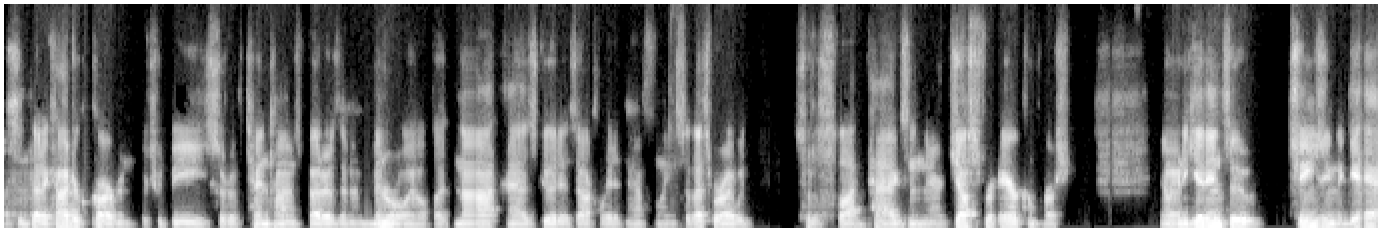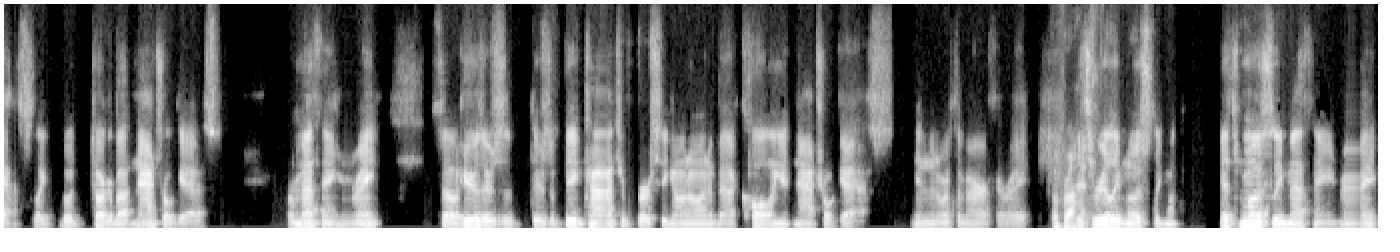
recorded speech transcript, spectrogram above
a synthetic hydrocarbon, which would be sort of 10 times better than a mineral oil, but not as good as alkylated naphthalene. So that's where I would sort of slot PAGs in there just for air compression. Now, when you get into changing the gas, like we'll talk about natural gas or methane, right? So here there's a there's a big controversy going on about calling it natural gas in North America, right? Right. It's really mostly it's mostly methane, right?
